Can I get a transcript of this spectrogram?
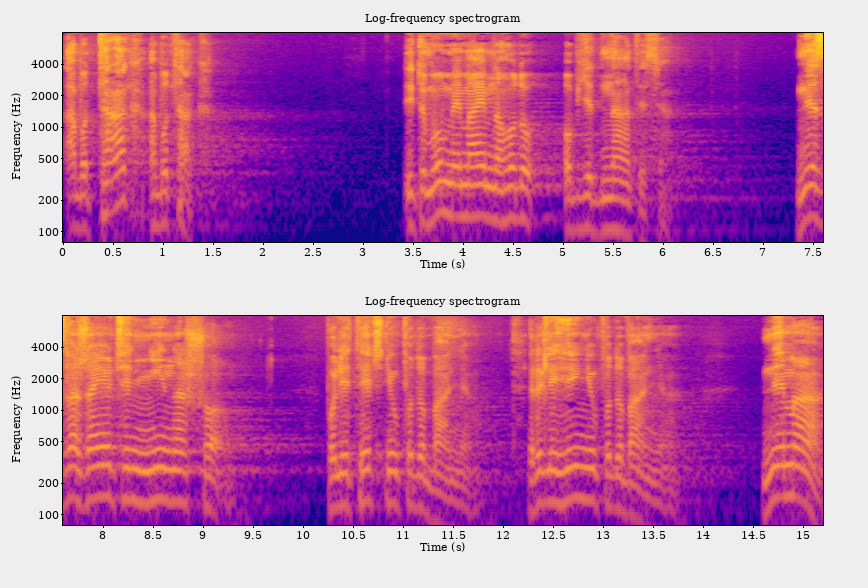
Або так, або так. І тому ми маємо нагоду об'єднатися, незважаючи ні на що, політичні вподобання, релігійні вподобання, нема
